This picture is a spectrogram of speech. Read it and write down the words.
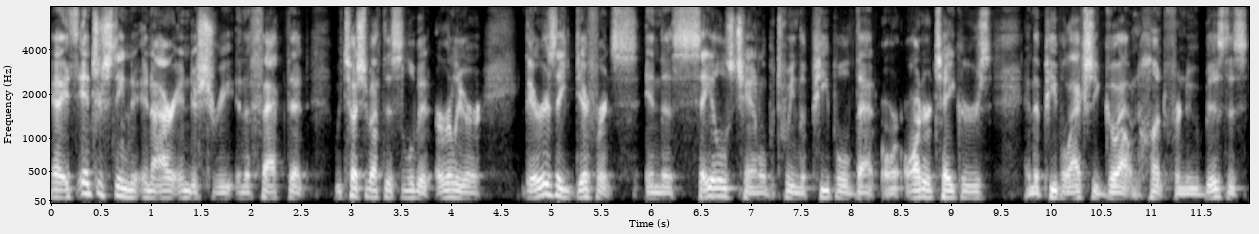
Yeah. It's interesting in our industry in the fact that we touched about this a little bit earlier. There is a difference in the sales channel between the people that are order takers and the people actually go out and hunt for new business.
